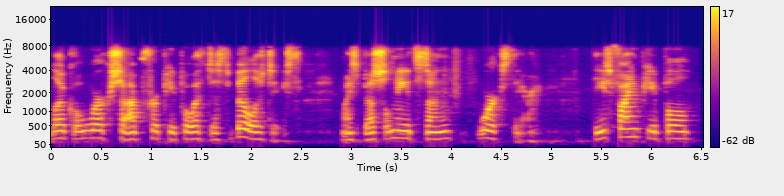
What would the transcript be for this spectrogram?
local workshop for people with disabilities. My special needs son works there. These fine people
